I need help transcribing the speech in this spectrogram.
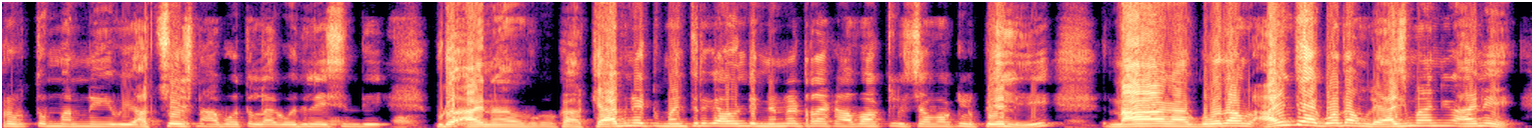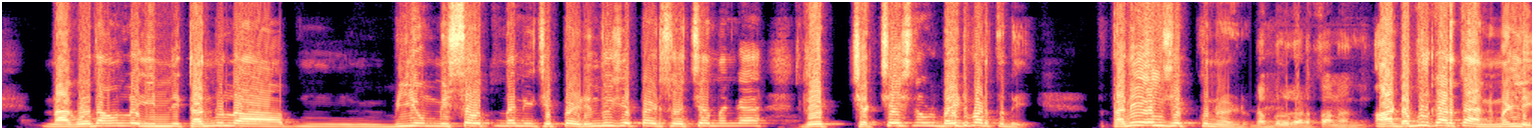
ప్రభుత్వం మనని అచ్చోసిన ఆబోతులాగా వదిలేసింది. ఇప్పుడు ఆయన ఒక కేబినెట్ మంత్రిగా ఉండి నిన్నట్రాక అవాకులు చవాకులు పేలి నా గోదాం ఆయనదే ఆ గోదాములు యాజమాన్యం ఆయనే. నా గోదాంలో ఇన్ని టన్నుల బియ్యం మిస్ అవుతుందని చెప్పాడు. ఎందుకు చెప్పాడు? స్వచ్ఛందంగా రేపు చెక్ చేసినప్పుడు బయటపడుతుంది. తనే వెళ్ళి చెప్పుకున్నాడు. డబ్బులు కడతానని. ఆ డబ్బులు కడతా అని మళ్ళీ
